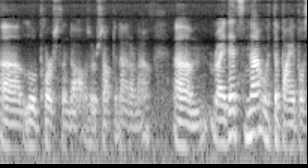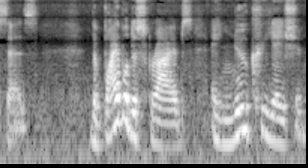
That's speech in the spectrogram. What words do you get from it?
uh, little porcelain dolls or something. I don't know. Um, right? That's not what the Bible says. The Bible describes a new creation,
